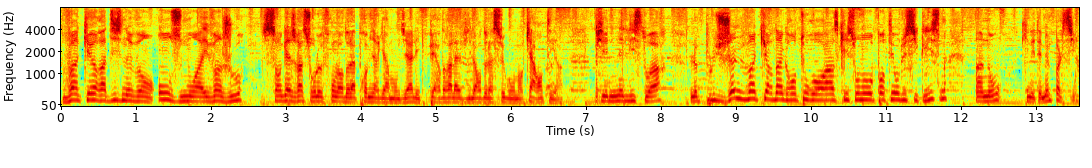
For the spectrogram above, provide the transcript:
vainqueur à 19 ans, 11 mois et 20 jours, s'engagera sur le front lors de la Première Guerre mondiale et perdra la vie lors de la seconde en 41. Pied de nez de l'histoire, le plus jeune vainqueur d'un grand tour aura inscrit son nom au panthéon du cyclisme, un nom qui n'était même pas le sien.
